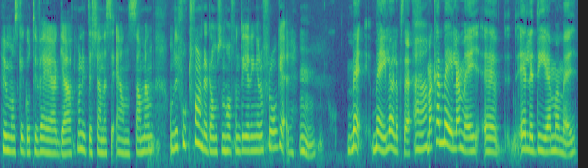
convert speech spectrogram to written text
hur man ska gå tillväga, att man inte känner sig ensam. Men om det fortfarande är de som har funderingar och frågor. Me- Maila, höll jag på säga. Ja. Man kan mejla mig eh, eller DMa mig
